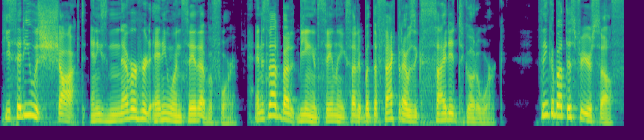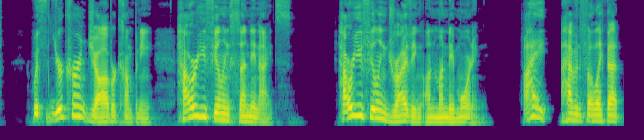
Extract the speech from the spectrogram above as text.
He said he was shocked and he's never heard anyone say that before. And it's not about being insanely excited, but the fact that I was excited to go to work. Think about this for yourself. With your current job or company, how are you feeling Sunday nights? How are you feeling driving on Monday morning? I haven't felt like that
